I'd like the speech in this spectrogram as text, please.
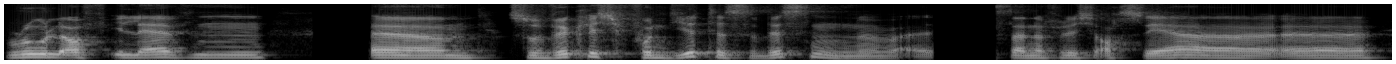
Rule of Eleven, ähm, so wirklich fundiertes Wissen ne, ist dann natürlich auch sehr, äh,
